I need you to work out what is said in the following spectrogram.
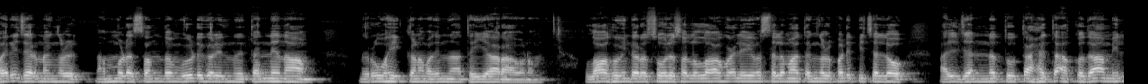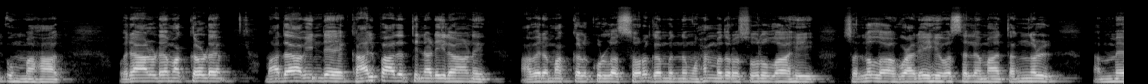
പരിചരണങ്ങൾ നമ്മുടെ സ്വന്തം വീടുകളിൽ നിന്ന് തന്നെ നാം നിർവഹിക്കണം അതിന് നാം തയ്യാറാവണം. അള്ളാഹുവിന്റെ റസൂൽ സല്ലാഹു അലൈഹി വസല്ലമ തങ്ങൾ പഠിപ്പിച്ചല്ലോ അൽ ജന്നത്തു തഹത്ത് അക്കുദാമിൽ ഉമ്മഹാദ് ഒരാളുടെ മക്കളുടെ മാതാവിന്റെ കാൽപാദത്തിനടിയിലാണ് അവരെ മക്കൾക്കുള്ള സ്വർഗമെന്ന് മുഹമ്മദ് റസൂലുള്ളാഹി സല്ലല്ലാഹു അലൈഹി വസല്ലമ തങ്ങൾ നമ്മെ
